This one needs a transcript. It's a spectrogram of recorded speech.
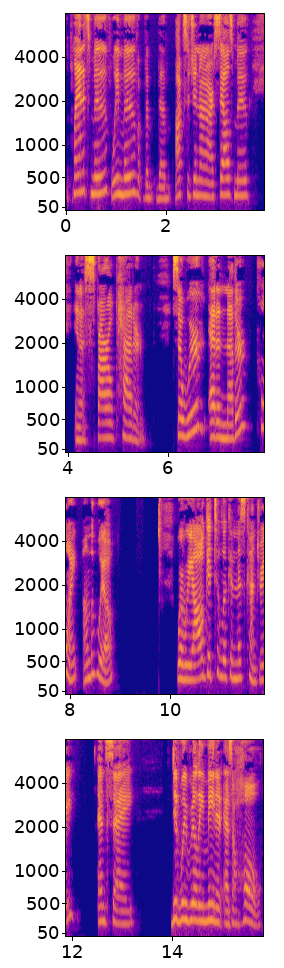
the planets move, we move, the, the oxygen on our cells move in a spiral pattern. So we're at another point on the wheel where we all get to look in this country and say, did we really mean it as a whole?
